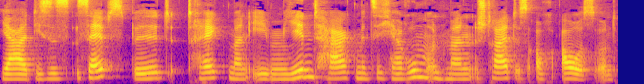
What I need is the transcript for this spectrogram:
ja, dieses Selbstbild trägt man eben jeden Tag mit sich herum und man strahlt es auch aus. Und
